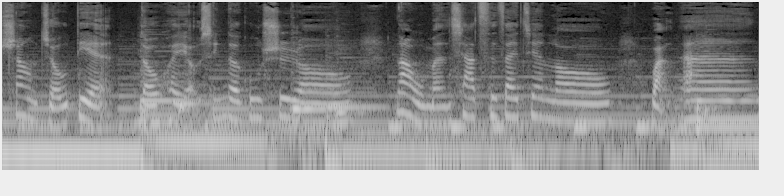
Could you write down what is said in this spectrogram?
上九点都会有新的故事哦。那我们下次再见喽，晚安。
